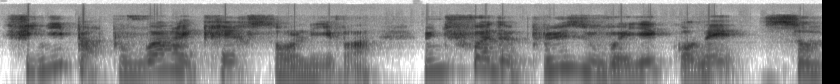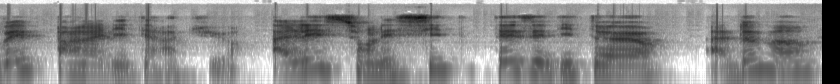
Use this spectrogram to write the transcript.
finit par pouvoir écrire son livre. Une fois de plus, vous voyez qu'on est sauvé par la littérature. Allez sur les sites des éditeurs. À demain.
